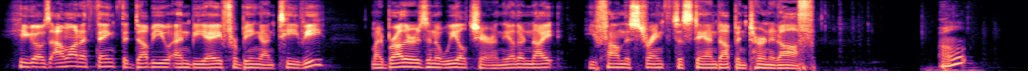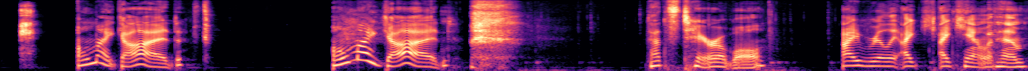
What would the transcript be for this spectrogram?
He goes, I want to thank the WNBA for being on TV. My brother is in a wheelchair, and the other night he found the strength to stand up and turn it off. Oh. Oh my god. Oh my god. That's terrible. I really I I can't with him.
